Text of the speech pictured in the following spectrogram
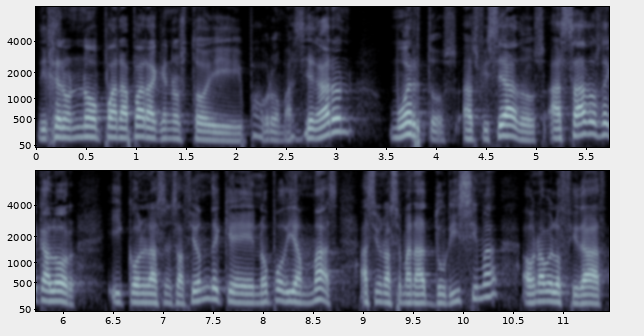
dijeron no, para, para, que no estoy para bromas. Llegaron muertos, asfixiados, asados de calor y con la sensación de que no podían más. Ha sido una semana durísima, a una velocidad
